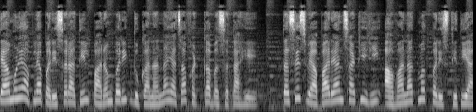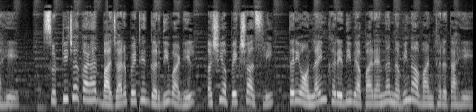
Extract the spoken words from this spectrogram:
त्यामुळे आपल्या परिसरातील पारंपरिक दुकानांना याचा फटका बसत आहे. तसेच व्यापाऱ्यांसाठी ही आव्हानात्मक परिस्थिती आहे. सुट्टीच्या काळात बाजारपेठेत गर्दी वाढेल अशी अपेक्षा असली तरी ऑनलाईन खरेदी व्यापाऱ्यांना नवीन आव्हान ठरत आहे.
